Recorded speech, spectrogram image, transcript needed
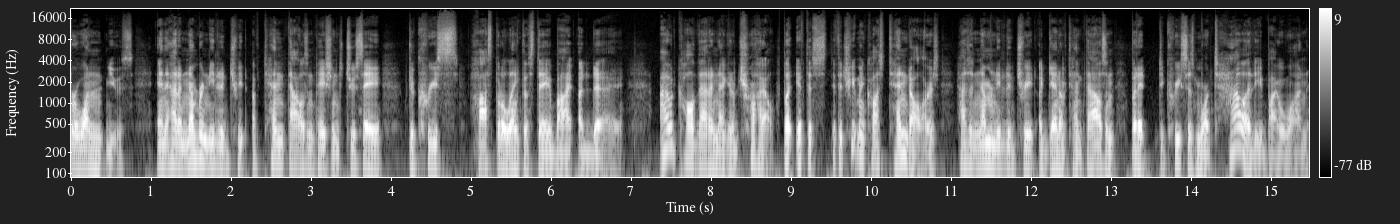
for one use, and it had a number needed to treat of 10,000 patients to, say, decrease hospital length of stay by a day. I would call that a negative trial. But if the, if the treatment costs $10, has a number needed to treat again of 10,000, but it decreases mortality by one,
